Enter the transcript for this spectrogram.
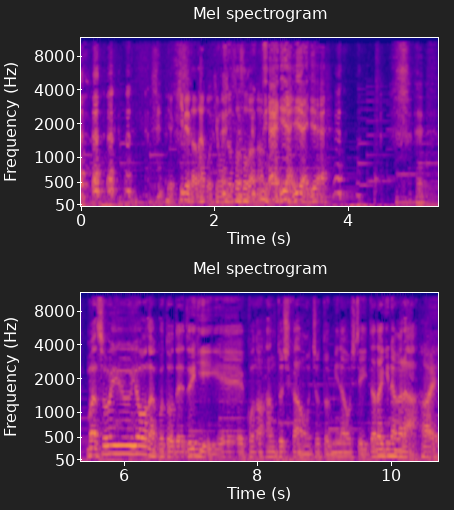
いや切れたタコ気持ちよさそうだな。いやいやいやいや。まあ、そういうようなことでぜひ、えー、この半年間をちょっと見直していただきながら、はい。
